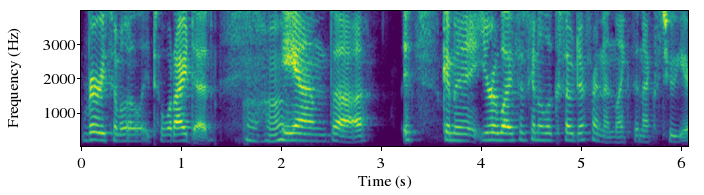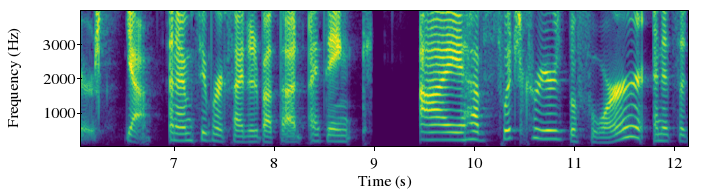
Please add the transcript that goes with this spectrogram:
very similarly to what I did. Uh-huh. And uh, it's gonna, your life is gonna look so different in like the next two years. Yeah. And I'm super excited about that. I think I have switched careers before and it's a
